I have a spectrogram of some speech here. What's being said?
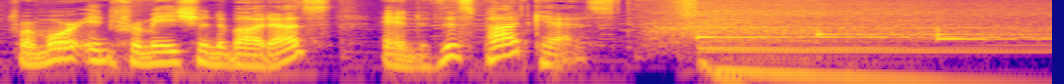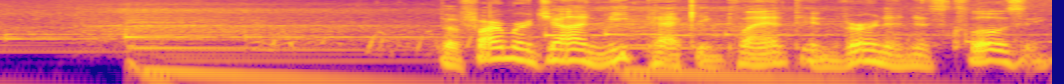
for more information about us and this podcast. The Farmer John meatpacking plant in Vernon is closing.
